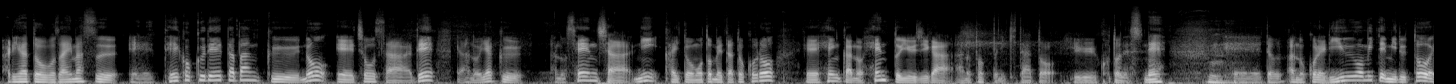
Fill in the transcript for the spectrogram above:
ありがとうございます。えー帝国データバンクの、えー調査で、あの約あの1000社に回答を求めたところ、えー変化の変という字があのトップに来たということですね。えーとあのこれ理由を見てみると、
